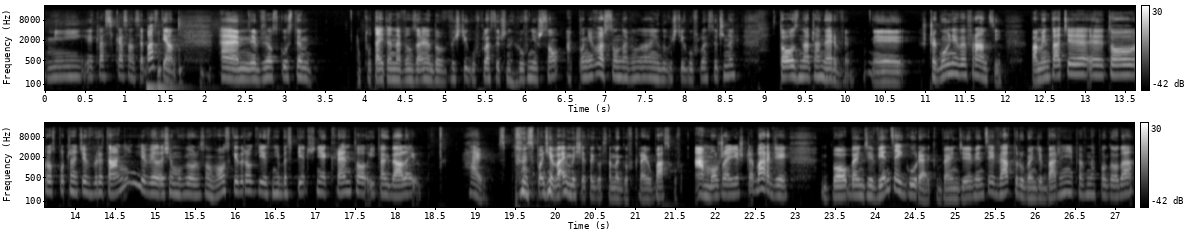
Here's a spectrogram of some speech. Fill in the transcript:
mini klasika San Sebastian. W związku z tym Tutaj te nawiązania do wyścigów klasycznych również są, a ponieważ są nawiązania do wyścigów klasycznych, to oznacza nerwy. Yy, szczególnie we Francji. Pamiętacie yy, to rozpoczęcie w Brytanii, gdzie wiele się mówiło, że są wąskie drogi, jest niebezpiecznie, kręto i tak dalej hej, spodziewajmy się tego samego w kraju Basków, a może jeszcze bardziej, bo będzie więcej górek, będzie więcej wiatru, będzie bardziej niepewna pogoda.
